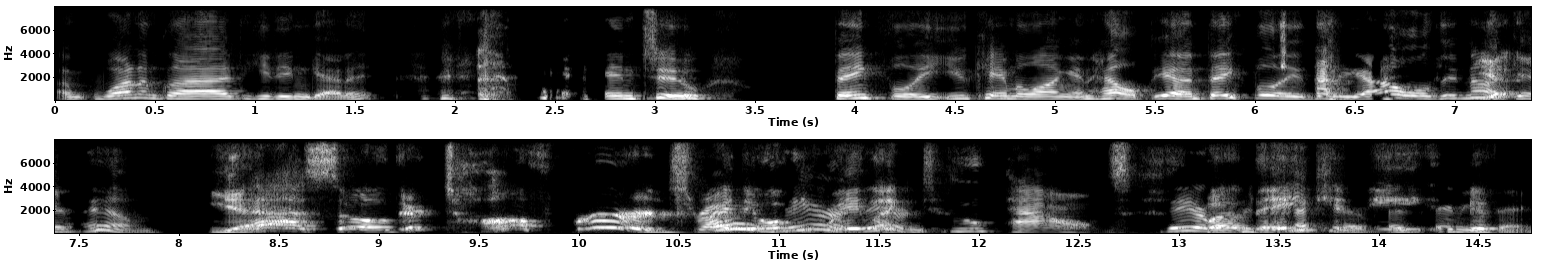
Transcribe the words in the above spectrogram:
um, one, I'm glad he didn't get it. and two, thankfully you came along and helped. Yeah, and thankfully the owl did not Yeah. get him. Yeah, so they're tough birds, right? they Oh, only they're- weigh like two pounds. They are But they can be- as if-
